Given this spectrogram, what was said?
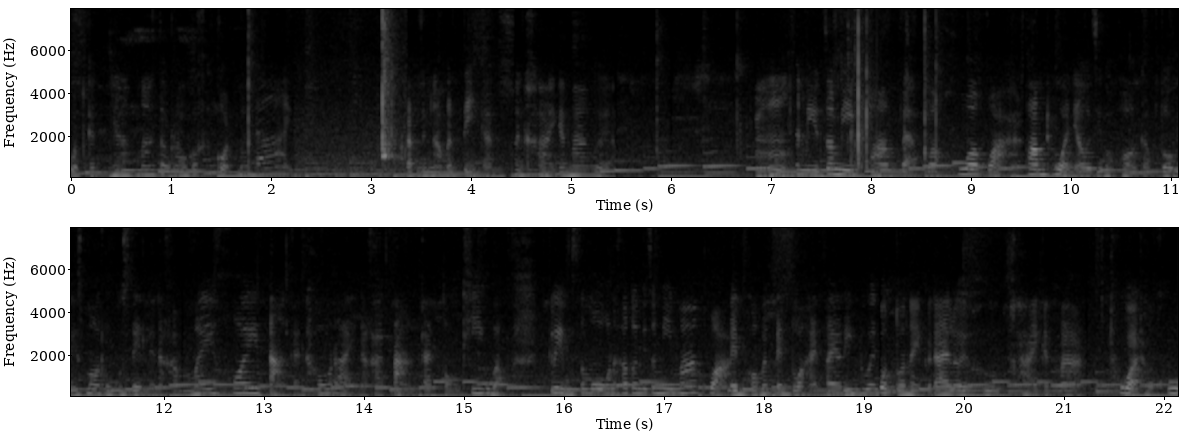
กดกันยากมากแต่เราก็คือกดมาได้ จะมีความแบบว่าคั่วกว่า ความถั่วเนี่ยเอาจริงพอๆกับตัววิสมอลทูกุเซนเลยนะคะ ไม่ค่อยต่างกันเท่าไหร่นะคะ ต่างกันตรงที่แบบกลิ่นสโมกนะคะ ตัวนี้จะมีมากกว่า เป็นเพราะมันเป็นตัวไฮไฟริงด้วยกดตัวไหนก็ได้เลยคือคล้ายกันมาก ถั่วทั้งคู่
